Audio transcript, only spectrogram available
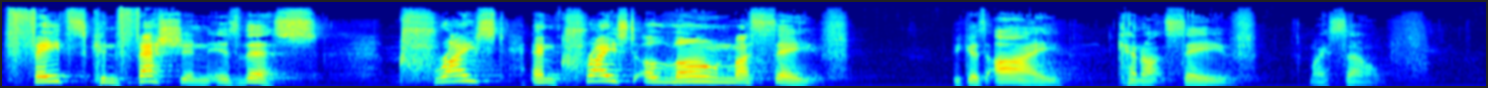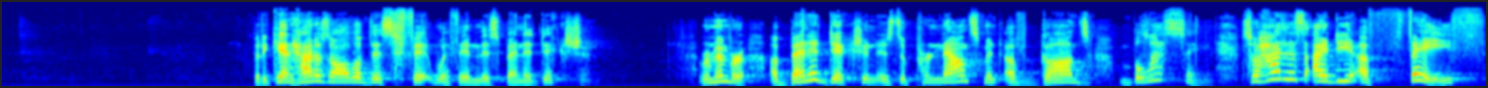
Faith's confession is this Christ and Christ alone must save, because I cannot save myself. But again, how does all of this fit within this benediction? Remember, a benediction is the pronouncement of God's blessing. So, how does this idea of faith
